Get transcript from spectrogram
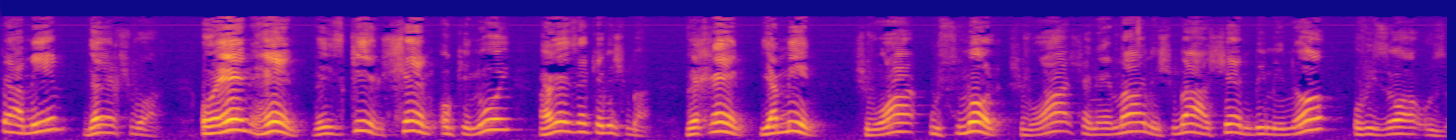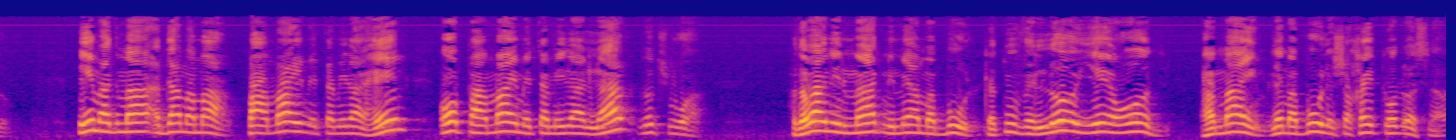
פעמים דרך שבועה, או הן הן, והזכיר שם או כינוי, הרי זה כנשבע. וכן, ימין, שבועה, ושמאל, שבועה, שנאמר נשבע השם בימינו ובזרוע עוזו. אם אדם אמר פעמיים את המילה הן, או פעמיים את המילה לאו, זאת שבועה. הדבר נלמד ממי המבול, כתוב ולא יהיה עוד המים למבול לשחט כל בשר,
